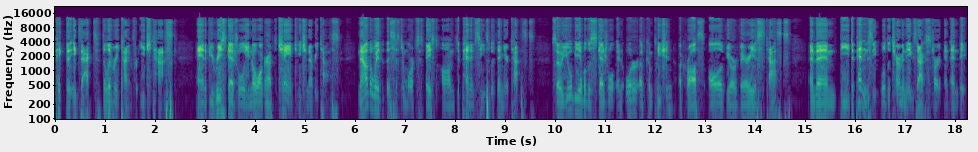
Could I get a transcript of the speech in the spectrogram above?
pick the exact delivery time for each task. And if you reschedule, you no longer have to change each and every task. Now the way that the system works is based on dependencies within your tasks. So you'll be able to schedule an order of completion across all of your various tasks, and then the dependency will determine the exact start and end date.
